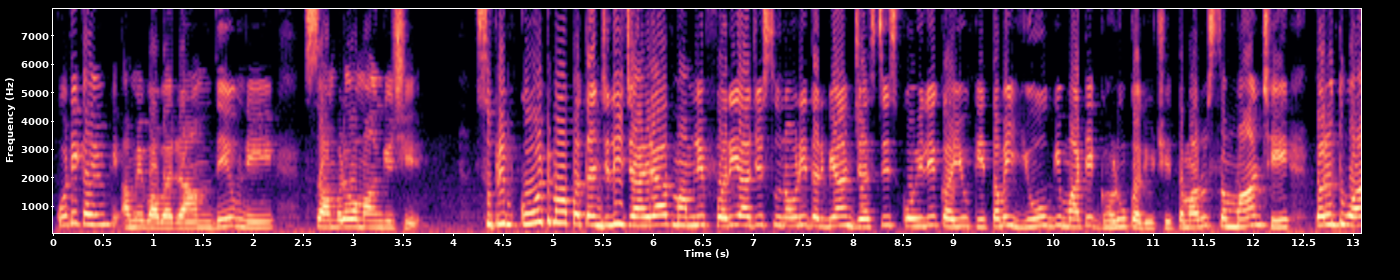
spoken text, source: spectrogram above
કોર્ટે કહ્યું કે, અમે બાબા રામદેવને સાંભળવા માંગીએ છીએ. સુપ્રીમ કોર્ટમાં પતંજલિ જાહેરાત મામલે ફરી આજે સુનાવણી દરમિયાન જસ્ટિસ કોહલીએ કહ્યું કે તમે યોગ્ય માટે ઘણું કર્યું છે, તમારું સન્માન છે, પરંતુ આ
